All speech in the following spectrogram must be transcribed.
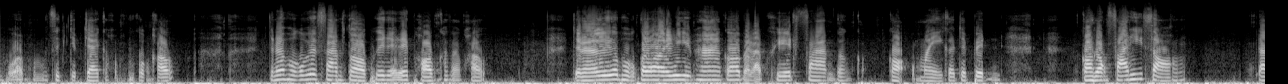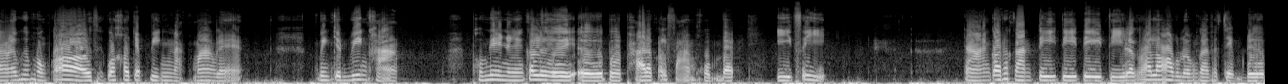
เพราะว่าผมรู้สึกเจ็บใจกับคำพูดของเขาจากนั้นผมก็ไปฟาร์มต่อเพื่อจะได้พร้อมกับเขาจากนั้นเรื่องผมก็ร้อยยี่สิบห้าก็ไปรับเควสฟาร์มตรงเกาะใหม่ก็จะเป็นเกาะทองฟ้าที่สอง จากนั้นเพื่อนผมก็รู้สึกว่าเขาจะปิงหนักมากเลยปิงจนวิ่งค้าง ผมเนี่ยอย่างนั้นก็เลยเออเปิดพาแล้วก็ฟาร์มผมแบบอีซี่จากนั้นก็ทำการตีตีตีตีแล้วก็รอบรวมกันสเต็ปเดิม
